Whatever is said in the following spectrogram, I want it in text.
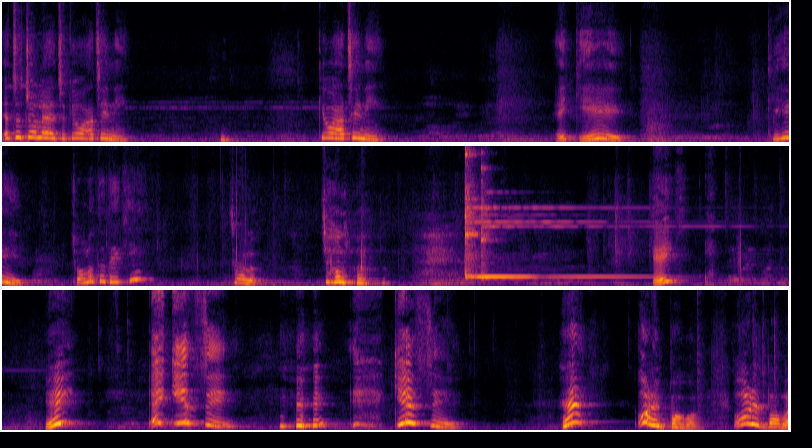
এতো চলে আছো কেউ আছেনি? কেউ আছেনি? এই কে? কে? চলো তো দেখি। চলো চলো। এই এই এই কে এসছে? কে হ্যাঁ? ওরে বাবা ওরে বাবা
